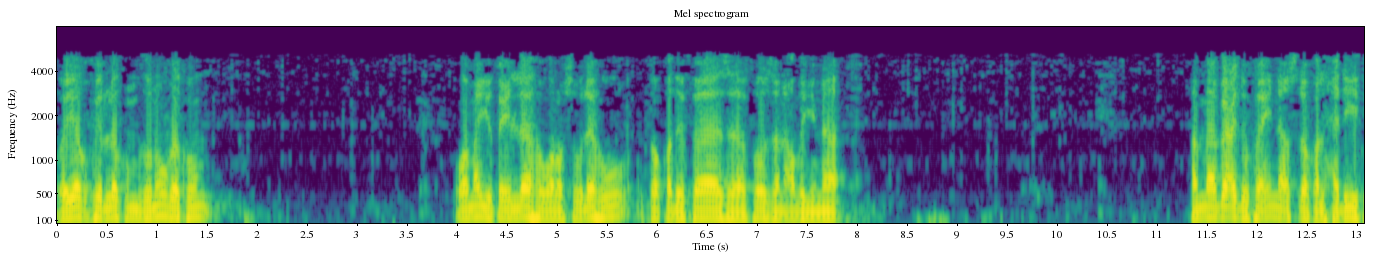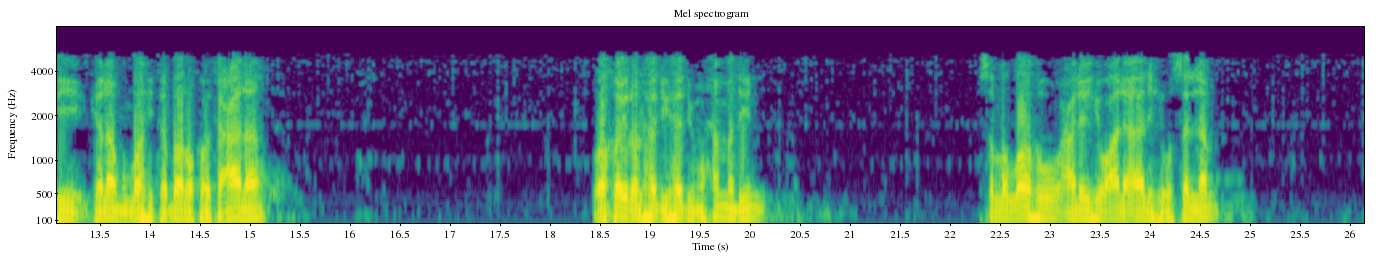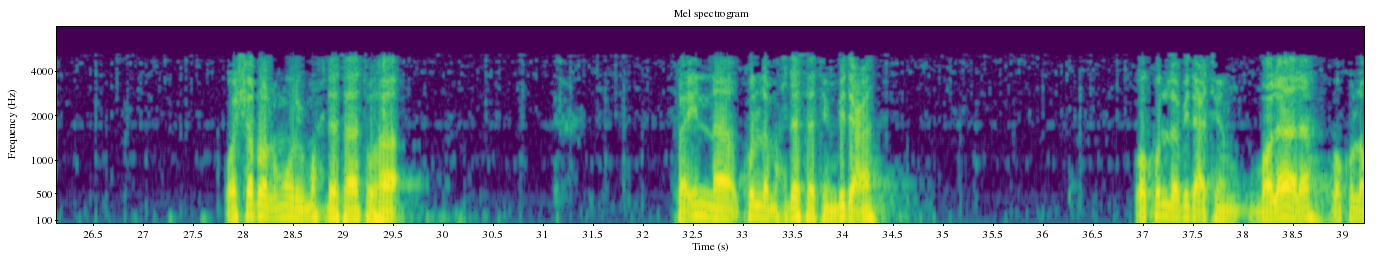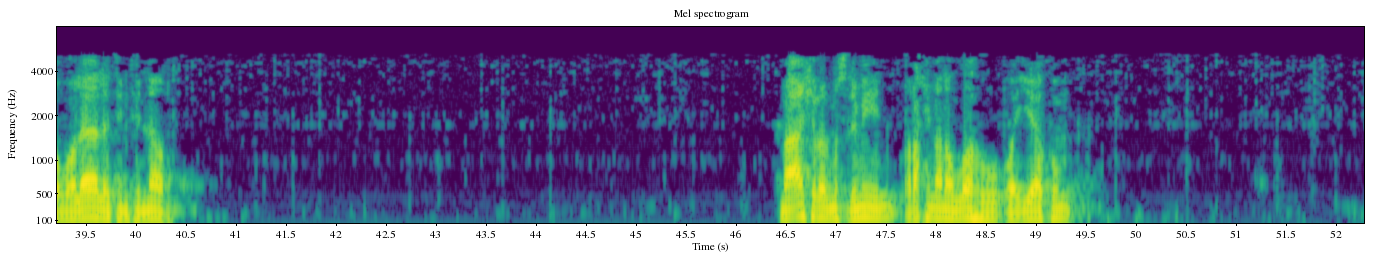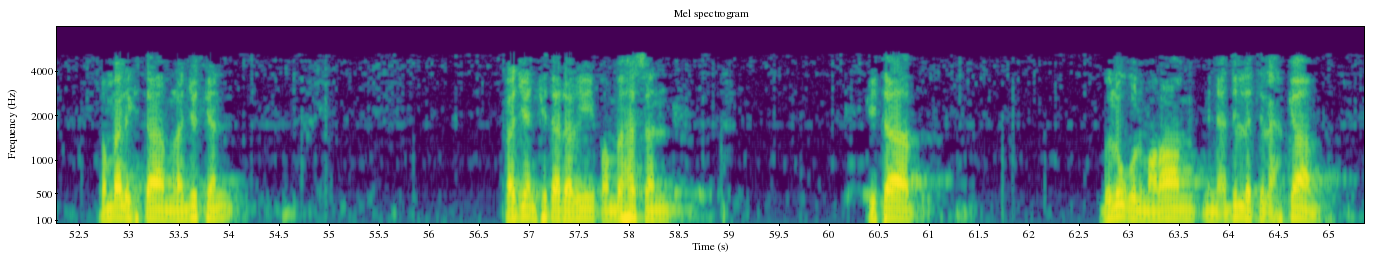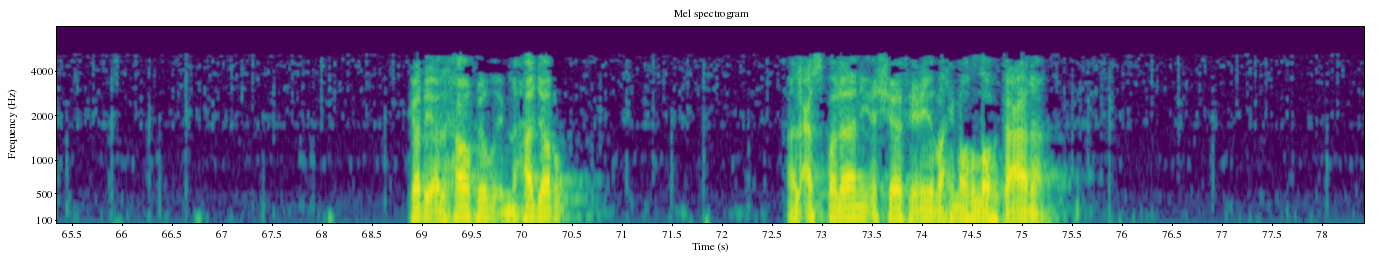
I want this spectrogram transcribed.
ويغفر لكم ذنوبكم ومن يطع الله ورسوله فقد فاز فوزا عظيما. أما بعد فإن أصدق الحديث كلام الله تبارك وتعالى وخير الهدي هدي محمد صلى الله عليه وعلى آله وسلم وشر الأمور محدثاتها. فإن كل محدثة بدعة وكل بدعة ضلالة وكل ضلالة في النار. معاشر المسلمين رحمنا الله وإياكم. Kembali kita melanjutkan kajian kita dari pembahasan kitab بلوغ المرام من أدلة الأحكام كرئ الحافظ ابن حجر العسقلاني الشافعي رحمه الله تعالى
